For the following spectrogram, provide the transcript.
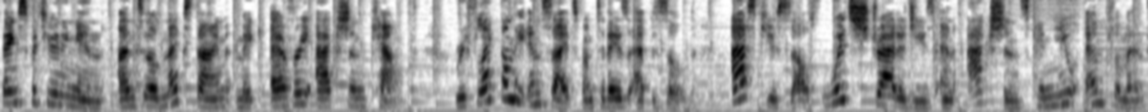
Thanks for tuning in. Until next time, make every action count. Reflect on the insights from today's episode. Ask yourself which strategies and actions can you implement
